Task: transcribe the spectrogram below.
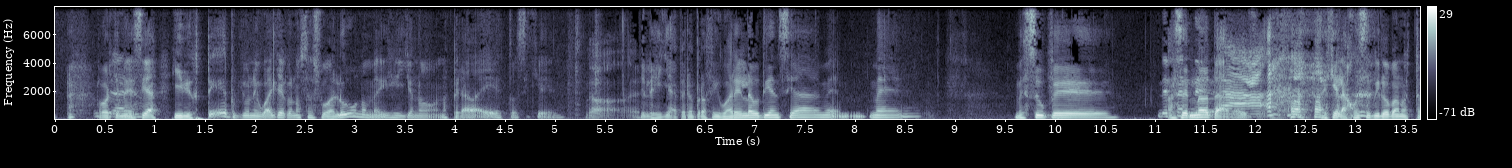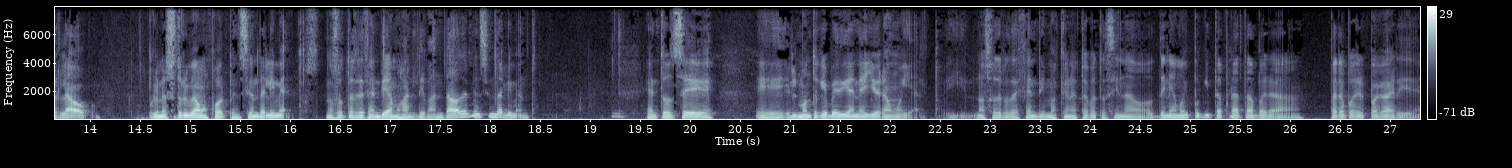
Porque me Claro. decía, ¿y de usted? Porque uno igual ya conoce a su alumno. Me dije, yo no, no esperaba esto, así que... No, eh, Yo le dije, ya, pero profe, igual en la audiencia me, me, me supe hacer notar. Ah. Es que la jueza tiró para nuestro lado. po. Porque nosotros íbamos por pensión de alimentos. Nosotros defendíamos al demandado de pensión de alimentos. Entonces, eh, el monto que pedían ellos era muy alto. Y nosotros defendimos que nuestro patrocinado tenía muy poquita plata para, para poder pagar eh,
